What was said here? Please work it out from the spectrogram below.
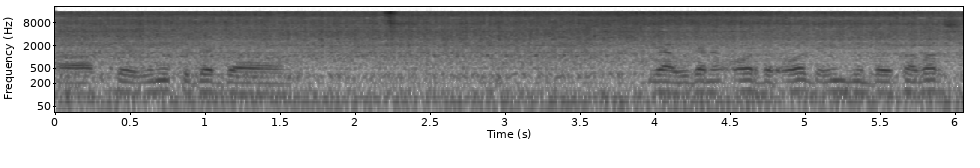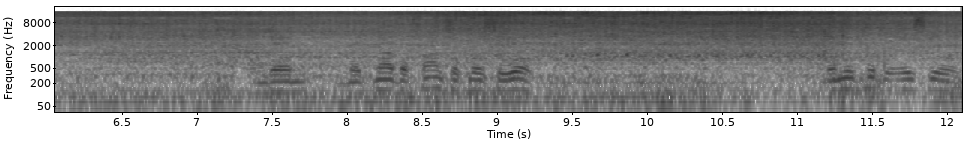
Okay, we need to get the. Yeah, we're gonna order all the engine bay covers, and then but now the fan's supposed to work. Let me put the AC on.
